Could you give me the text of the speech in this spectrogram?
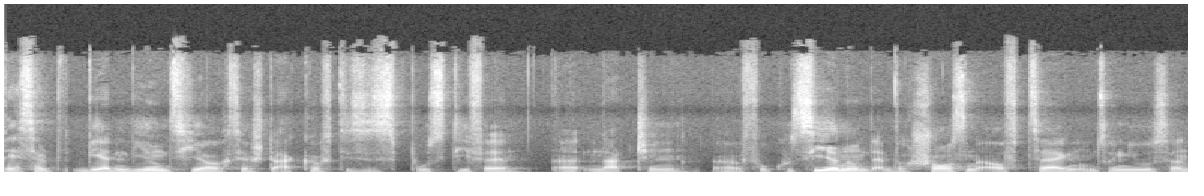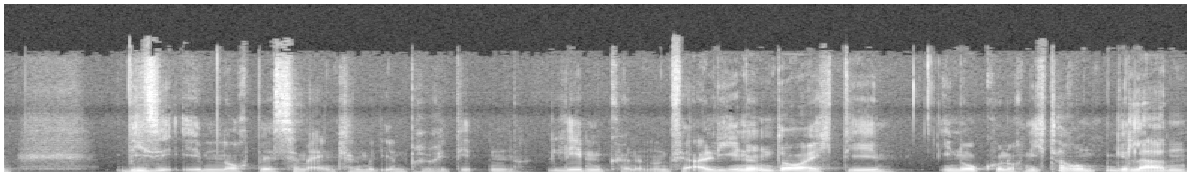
deshalb werden wir uns hier auch sehr stark auf dieses positive äh, Nudging äh, fokussieren und einfach Chancen aufzeigen unseren Usern, wie sie eben noch besser im Einklang mit ihren Prioritäten leben können. Und für all jene unter euch, die Inoko noch nicht heruntergeladen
